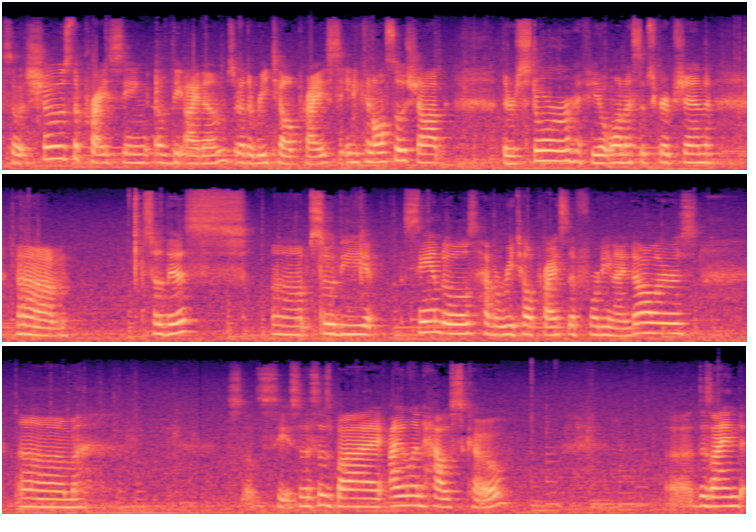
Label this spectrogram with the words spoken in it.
so it shows the pricing of the items or the retail price. And you can also shop their store if you don't want a subscription. Um, so this, um, so the sandals have a retail price of $49. Um, so let's see, so this is by Island House Co. Uh, designed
